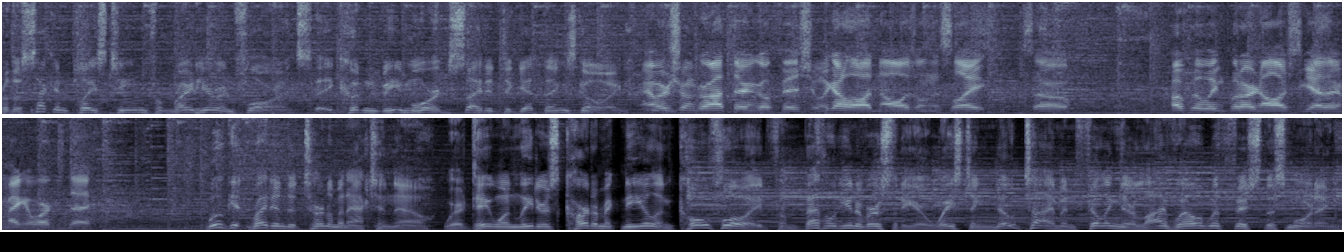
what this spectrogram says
For the second place team from right here in Florence, they couldn't be more excited to get things going. And we're just gonna go out there and go fishing. We got a lot of knowledge on this lake, so hopefully we can put our knowledge together and make it work today. We'll get right into tournament action now, where day one leaders Carter McNeil and Cole Floyd from Bethel University are wasting no time in filling their live well with fish this morning.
